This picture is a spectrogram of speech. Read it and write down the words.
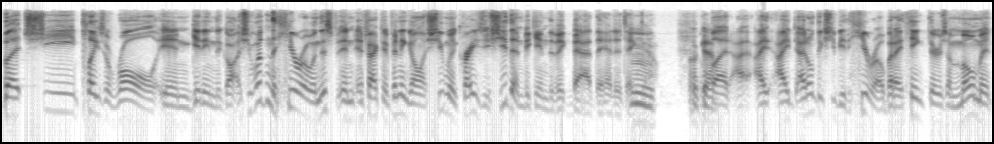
but she plays a role in getting the gauntlet. She wasn't the hero in this. In, fact, in fact, Infinity Gauntlet, she went crazy. She then became the big bad they had to take Mm, down. okay. But I, I, I don't think she'd be the hero. But I think there's a moment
